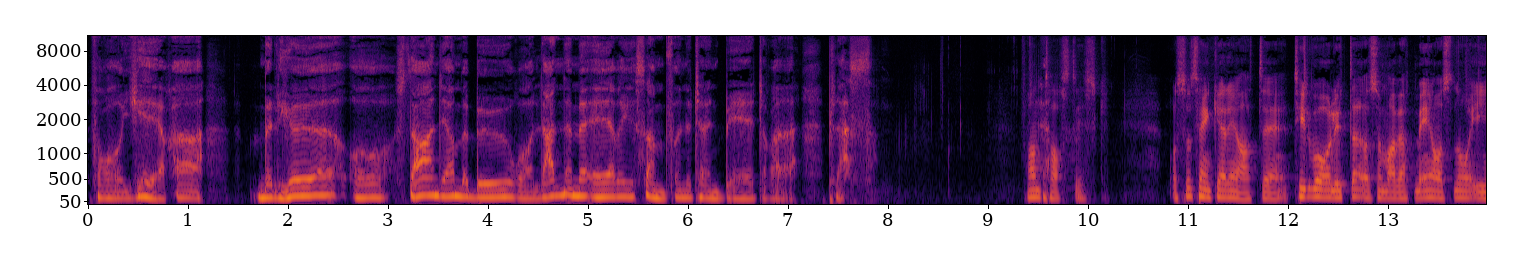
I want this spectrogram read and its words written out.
for å gjøre miljøet og staden der vi bor, og landet vi er i, samfunnet til en bedre plass. Fantastisk. Og så tenker jeg at eh, til våre lyttere som har vært med oss nå i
